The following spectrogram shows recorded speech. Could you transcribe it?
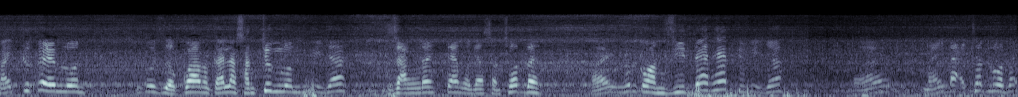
máy cực êm luôn chúng tôi rửa qua một cái là sáng trưng luôn quý vị nhá rằng đây tem của nhà sản xuất đây đấy vẫn còn zin đét hết quý vị nhá đấy máy đại chất luôn đấy.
